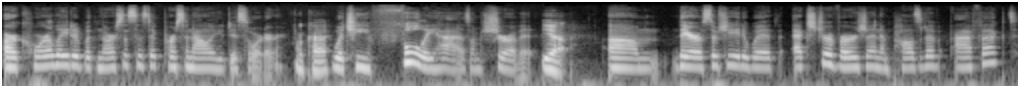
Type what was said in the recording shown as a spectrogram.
are correlated with narcissistic personality disorder, Okay. which he fully has. I'm sure of it. Yeah. Um, they are associated with extroversion and positive affect.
